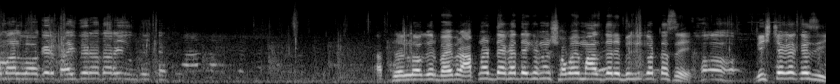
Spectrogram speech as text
আমার লগের ভাই বেড়াদারই উড়াইতেছে। আপনার লগের আপনার দেখা দেখে এখন সবাই মাছ ধরে বিক্রি করতেছে? হ্যাঁ বিশ টাকা কেজি?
